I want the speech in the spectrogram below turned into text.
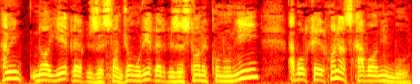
همین نایه قرقیزستان جمهوری قرقیزستان کنونی ابوالخیرخان از قوانین بود.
